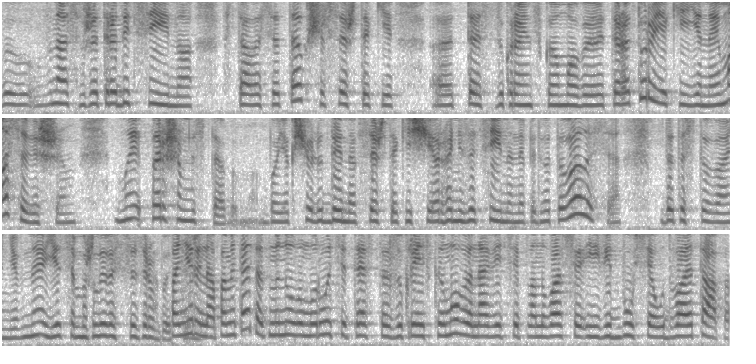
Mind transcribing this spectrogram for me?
в- нас вже традиційно сталося так, що все ж таки е, тест з української мови і літератури, який є наймасовішим, ми першим не ставимо. Бо якщо людина все ж таки ще організаційно не підготувалася до тестування, в неї є ця можливість це зробити. Пані Ірина, пам'ятаєте, от минулому році тест з української мови навіть планувався і відбувся у два етапи,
